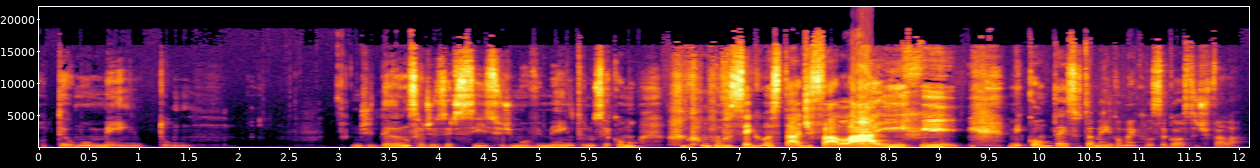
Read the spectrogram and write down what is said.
o teu momento de dança, de exercício, de movimento, não sei como, como você gostar de falar e rir. Me conta isso também, como é que você gosta de falar.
